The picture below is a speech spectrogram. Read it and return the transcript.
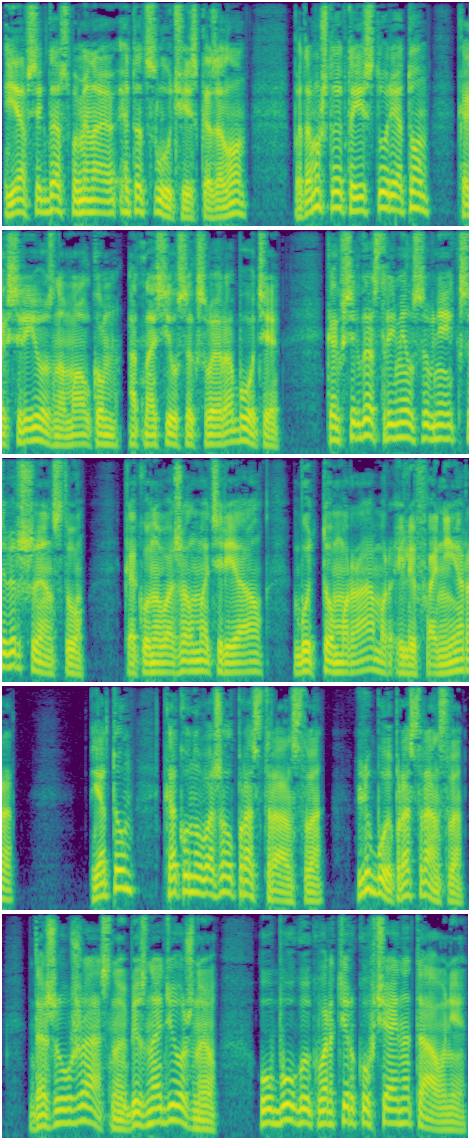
«Я всегда вспоминаю этот случай», — сказал он, — «потому что это история о том, как серьезно Малком относился к своей работе, как всегда стремился в ней к совершенству, как он уважал материал, будь то мрамор или фанера, и о том, как он уважал пространство, любое пространство, даже ужасную, безнадежную, убогую квартирку в Чайна-тауне,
